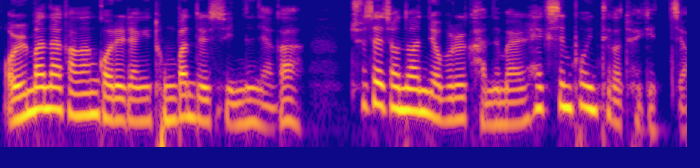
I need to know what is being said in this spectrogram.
얼마나 강한 거래량이 동반될 수 있느냐가 추세 전환 여부를 가늠할 핵심 포인트가 되겠죠.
